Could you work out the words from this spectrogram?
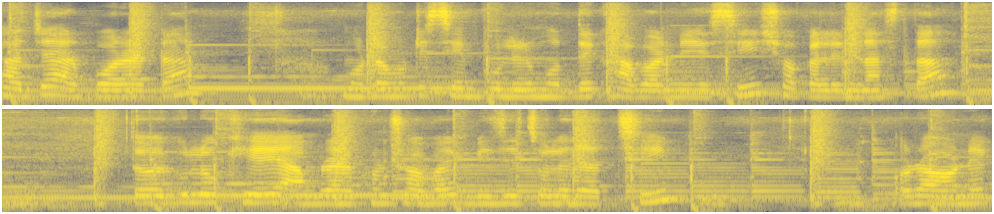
ভাজা আর পরাটা। মোটামুটি সিম্পলের মধ্যে খাবার নিয়েছি, সকালের নাস্তা। তো এগুলো খেয়ে আমরা এখন সবাই বিজে চলে যাচ্ছি। ওরা অনেক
